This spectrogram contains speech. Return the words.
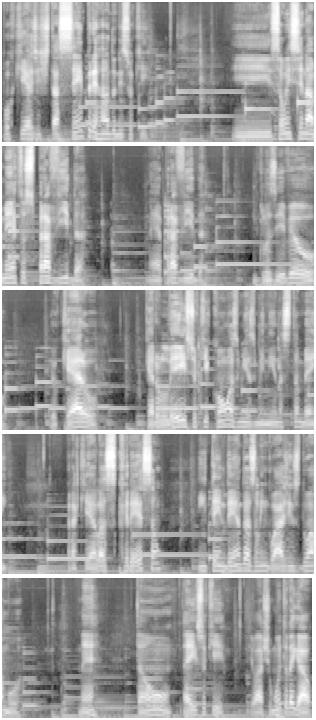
porque a gente está sempre errando nisso aqui. E são ensinamentos para a vida, né? Para a vida. Inclusive eu eu quero quero ler isso aqui com as minhas meninas também, para que elas cresçam entendendo as linguagens do amor, né? Então, é isso aqui. Eu acho muito legal.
